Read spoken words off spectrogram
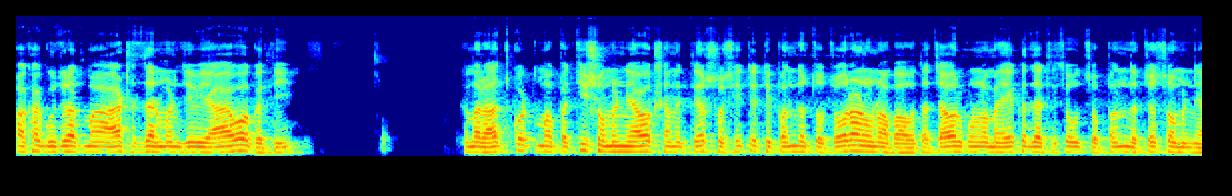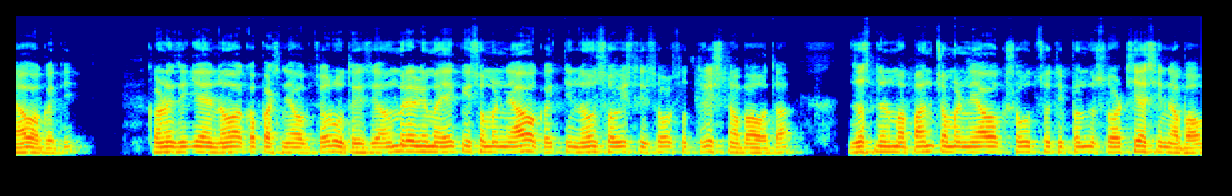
આખા ગુજરાતમાં આઠ હજાર મણ જેવી આવક હતી. એમાં રાજકોટમાં પચીસો મણની આવક સામે તેરસો સિત્તેરથી પંદરસો ચોરાણુંના ભાવ હતા. ચાવરકુંડલામાં એક હજારથી ચૌદસો પંદર છસો મણની આવક હતી. ઘણી જગ્યાએ નવા કપાસની આવક શરૂ થઈ છે. અમરેલીમાં એકવીસો મણની આવક હતી. નવસો વીસથી સોળસો ત્રીસના ભાવ હતા. જસદણમાં પાંચસો મણની આવક, ચૌદસોથી પંદરસો અઠ્યાસીના ભાવ.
